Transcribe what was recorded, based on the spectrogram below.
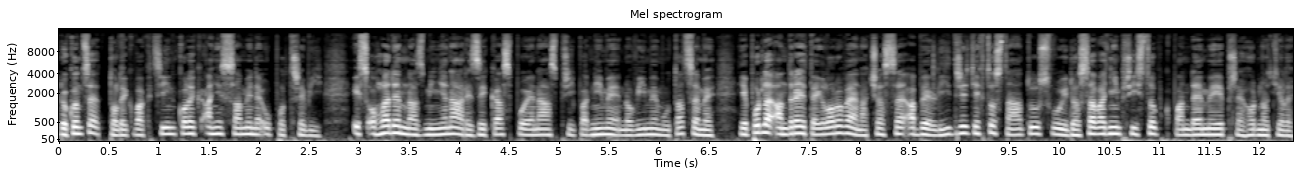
Dokonce tolik vakcín, kolik ani sami neupotřebí. I s ohledem na zmíněná rizika spojená s případnými novými mutacemi je podle Andreje Taylorové na čase, aby lídři těchto států svůj dosavadní přístup k pandemii přehodnotili.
